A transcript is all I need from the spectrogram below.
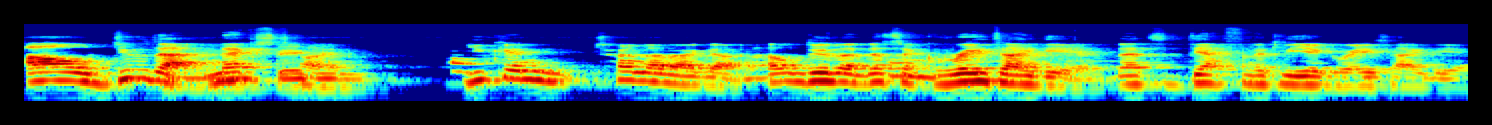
I'll do that Mm, next bigger. time. You can turn that back down. I'll do that. That's a great idea. That's definitely a great idea.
